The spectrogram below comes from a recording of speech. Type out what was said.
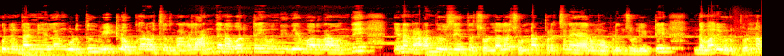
கொஞ்சம் தண்ணி எல்லாம் கொடுத்து வீட்டில் உட்கார வச்சிருந்தாங்களா அந்த நபர்கிட்டையும் வந்து இதே மாதிரி தான் வந்து என்ன நடந்த விஷயத்த சொல்லலை சொன்னால் பிரச்சனை ஆயிரும் அப்படின்னு சொல்லிட்டு இந்த மாதிரி ஒரு பெண்ணை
